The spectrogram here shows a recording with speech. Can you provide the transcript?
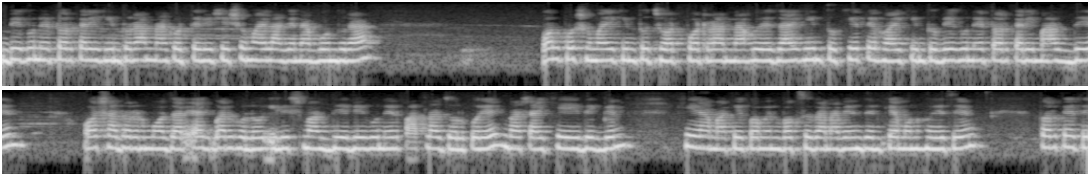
বেগুনের তরকারি কিন্তু রান্না করতে বেশি সময় লাগে না, বন্ধুরা। অল্প সময়ে কিন্তু ঝটপট রান্না হয়ে যায়, কিন্তু খেতে হয় কিন্তু বেগুনের তরকারি মাছ দিয়ে। অসাধারণ মজার একবার হলো ইলিশ মাছ দিয়ে বেগুনের পাতলা ঝোল করে বাসায় খেয়ে দেখবেন। খেয়ে আমাকে কমেন্ট বক্সে জানাবেন যে কেমন হয়েছে। তরকারিতে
